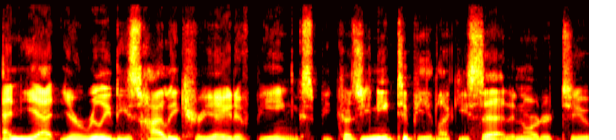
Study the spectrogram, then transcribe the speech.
And yet you're really these highly creative beings because you need to be, like you said, in order to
